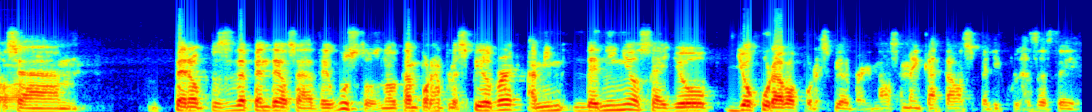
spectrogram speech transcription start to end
O sea, pero pues depende, o sea, de gustos, ¿no? Tan, por ejemplo, Spielberg, a mí de niño, o sea, yo, yo juraba por Spielberg, ¿no? O sea, me encantaban sus películas, desde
